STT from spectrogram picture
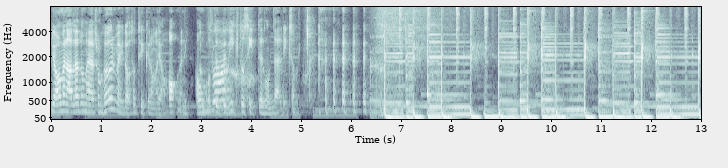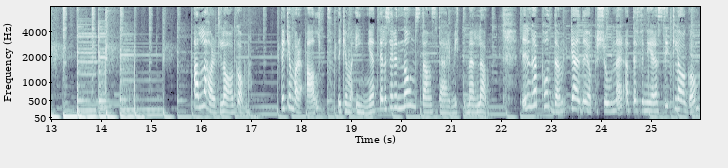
Ja, men alla de här som hör mig idag så tycker de att jaha, men har hon gått Va? upp i vikt och sitter hon där liksom. Alla har ett lagom. Det kan vara allt, det kan vara inget eller så är det någonstans där mittemellan. I den här podden guidar jag personer att definiera sitt lagom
